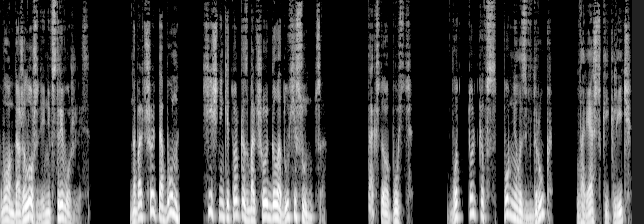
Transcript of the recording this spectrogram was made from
Вон даже лошади не встревожились. На большой табун хищники только с большой голодухи сунутся. Так что пусть. Вот только вспомнилось вдруг варяжский клич,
